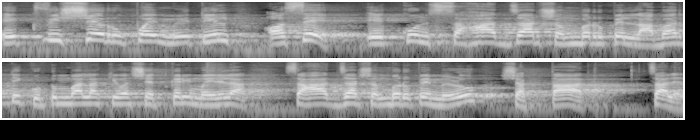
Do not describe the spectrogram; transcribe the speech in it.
एकवीसशे रुपये मिळतील असे एकूण सहा हजार शंभर रुपये लाभार्थी कुटुंबाला किंवा शेतकरी महिलेला सहा हजार शंभर रुपये मिळू शकतात. चालेल.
